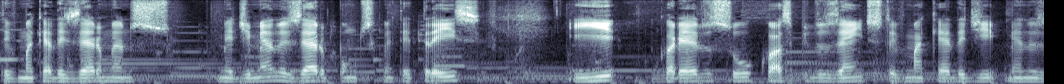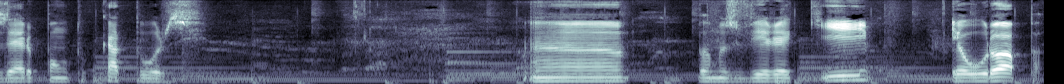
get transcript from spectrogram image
teve uma queda de 0, menos de menos 0,53 e Coreia do Sul, COSP 200, teve uma queda de menos 0,14. Uh, vamos ver aqui, Europa.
